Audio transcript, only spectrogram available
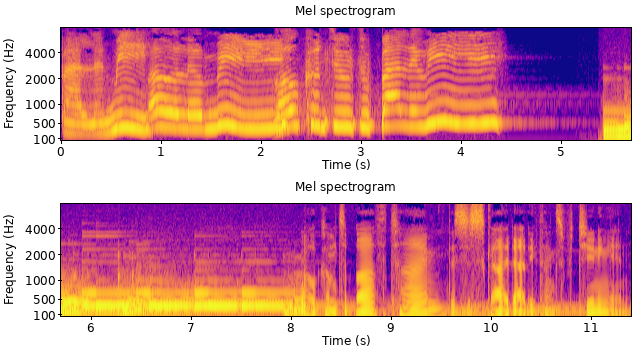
Balamii. Balamii. Welcome to the Balamii. Welcome to Bath Time. This is Sky Daddy. Thanks for tuning in.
